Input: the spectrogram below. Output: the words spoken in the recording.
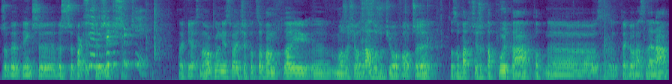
żeby większy, wyższy pakiet się zmieścił. szybciej. Tak jest. No ogólnie słuchajcie, to co Wam tutaj y, może się od razu rzuciło w oczy, to zobaczcie, że ta płyta pod, e, z tego Rasslera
